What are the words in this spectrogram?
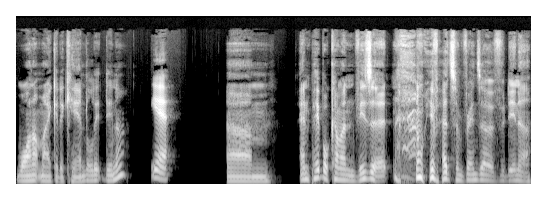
Why not make it a candlelit dinner? Yeah. Um, and people come and visit. We've had some friends over for dinner,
